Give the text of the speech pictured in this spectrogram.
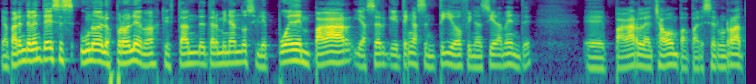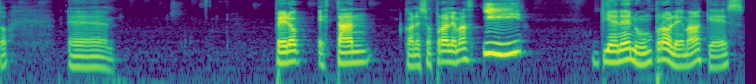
Y aparentemente ese es uno de los problemas que están determinando si le pueden pagar y hacer que tenga sentido financieramente. Eh, pagarle al chabón para aparecer un rato. Eh, pero están con esos problemas y tienen un problema que es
